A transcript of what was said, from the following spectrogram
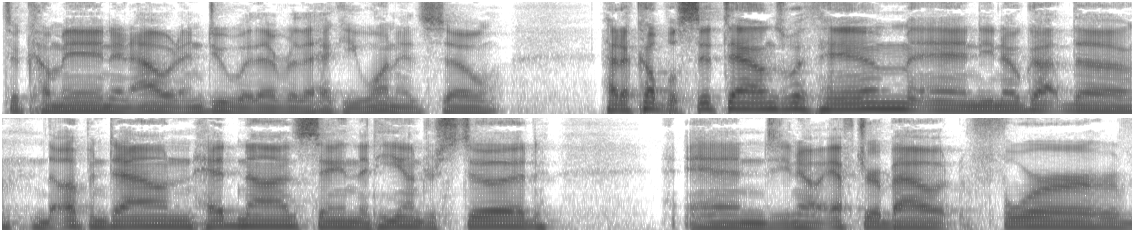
to come in and out and do whatever the heck he wanted. So had a couple sit downs with him and you know got the the up and down head nods saying that he understood and you know after about four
